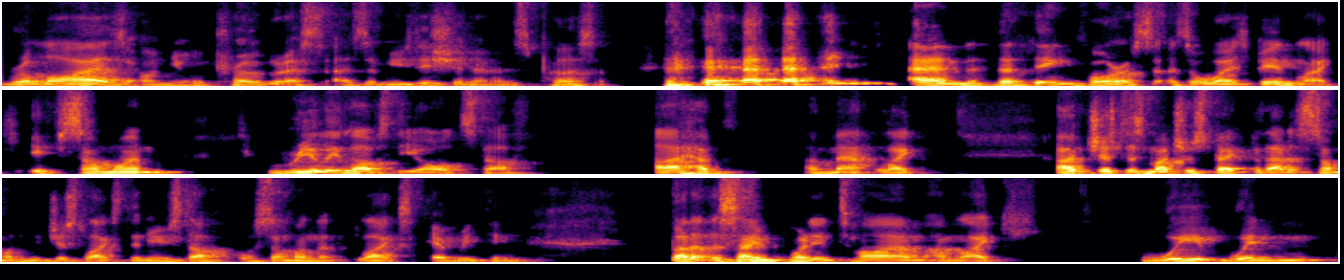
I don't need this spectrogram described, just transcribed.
relies on your progress as a musician and as a person. and the thing for us has always been like if someone really loves the old stuff, I have a mat like I have just as much respect for that as someone who just likes the new stuff or someone that likes everything. But at the same point in time, I'm like, we when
